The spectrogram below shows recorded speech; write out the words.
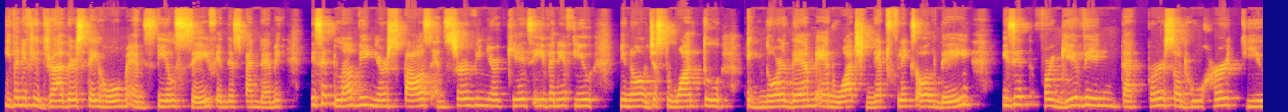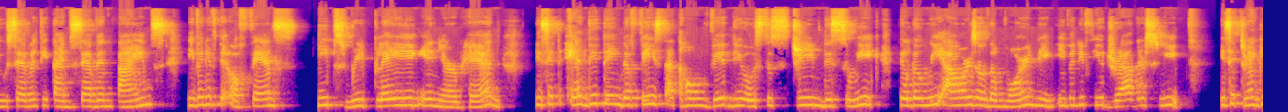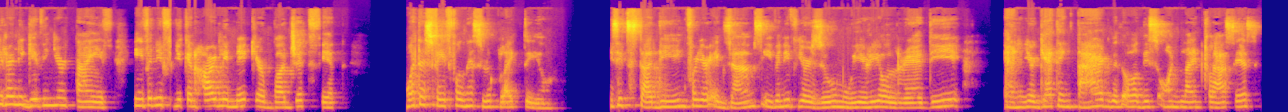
Even if you'd rather stay home and feel safe in this pandemic, is it loving your spouse and serving your kids, even if you, you know, just want to ignore them and watch Netflix all day? Is it forgiving that person who hurt you 70 times, seven times, even if the offense keeps replaying in your head? Is it editing the Feast at Home videos to stream this week till the wee hours of the morning, even if you'd rather sleep? Is it regularly giving your tithe, even if you can hardly make your budget fit? What does faithfulness look like to you? Is it studying for your exams, even if you're Zoom weary already and you're getting tired with all these online classes?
